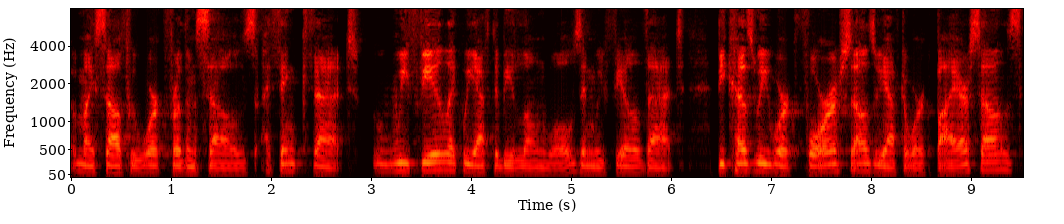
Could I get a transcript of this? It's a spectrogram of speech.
myself who work for themselves, I think that we feel like we have to be lone wolves and we feel that because we work for ourselves, we have to work by ourselves.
